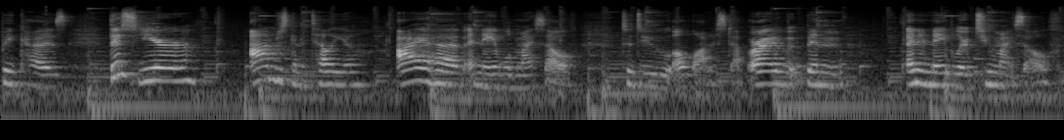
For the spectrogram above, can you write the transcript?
because this year, I'm just gonna tell you, I have enabled myself to do a lot of stuff, or I've been an enabler to myself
